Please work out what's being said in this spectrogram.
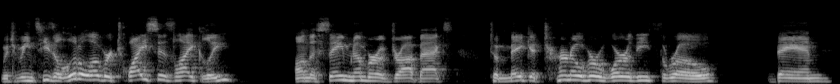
which means he's a little over twice as likely on the same number of dropbacks to make a turnover worthy throw than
